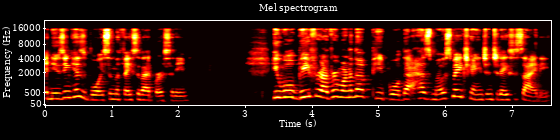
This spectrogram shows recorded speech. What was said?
and using his voice in the face of adversity. He will be forever one of the people that has most made change in today's society.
